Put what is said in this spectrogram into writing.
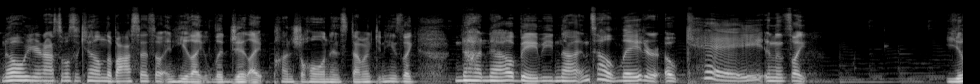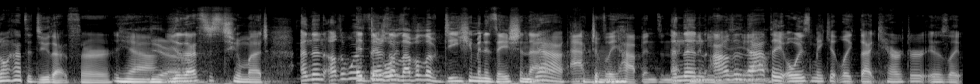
"No, you're not supposed to kill him." The boss said so, and he like legit like punched a hole in his stomach, and he's like, "Not now, baby, not until later, okay?" And it's like, you don't have to do that, sir. yeah, Yeah. Yeah, that's just too much. And then other ones, It, they there's always- a level of dehumanization that Yeah. actively happens in that and kind then of other than yeah. that, they always make it like that character is like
